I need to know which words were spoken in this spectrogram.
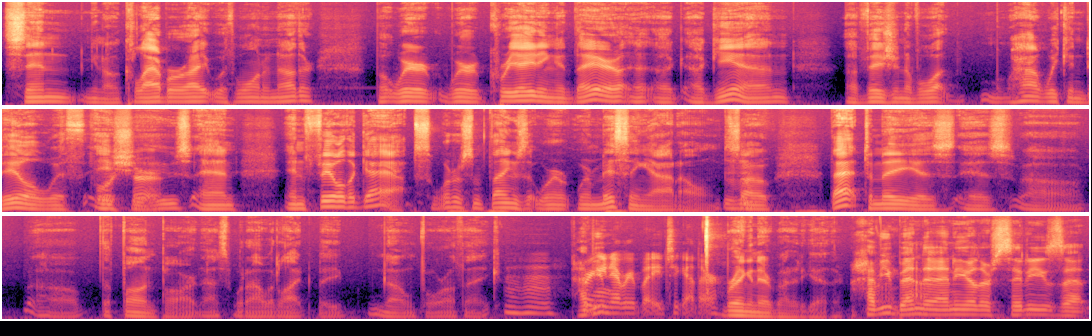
send you know collaborate with one another, but we're we're creating there uh, again a vision of what how we can deal with For sure. issues and and fill the gaps. What are some things that we're we're missing out on? Mm-hmm. So that to me is is uh, uh, the fun part. That's what I would like to be known for. I think Have Bringing you everybody together. bringing everybody together. have you been to any other cities that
